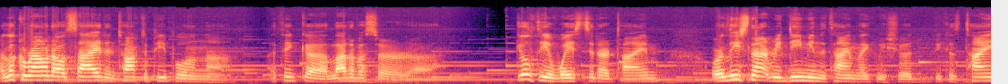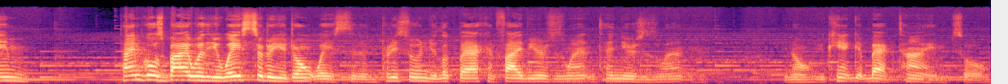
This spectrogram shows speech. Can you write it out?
I look around outside and talk to people, and uh, I think uh, a lot of us are uh, guilty of wasting our time, or at least not redeeming the time like we should, because time Time goes by whether you waste it or you don't waste it, and pretty soon you look back and five years has went and ten years has went. You know, you can't get back time. So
